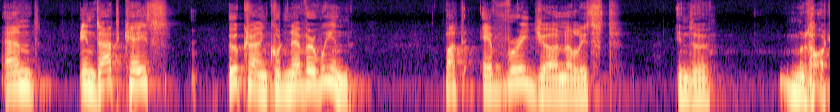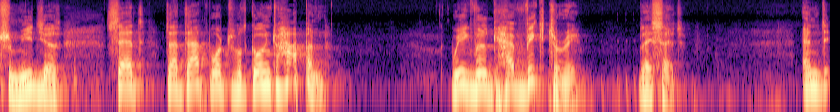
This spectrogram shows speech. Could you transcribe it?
And in that case, Ukraine could never win. But every journalist in the large media said that that what was going to happen. We will have victory, they said. And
